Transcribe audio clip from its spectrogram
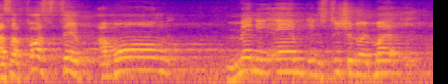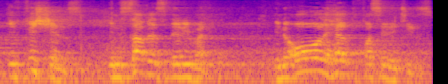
as a first step among many aimed institutional efficiency in service delivery in all health facilities,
